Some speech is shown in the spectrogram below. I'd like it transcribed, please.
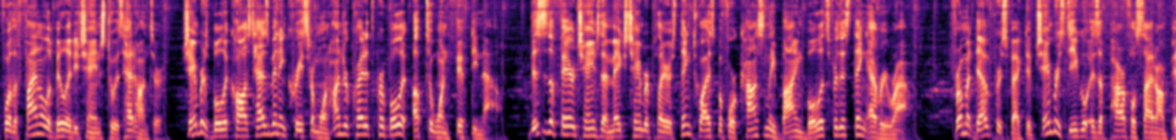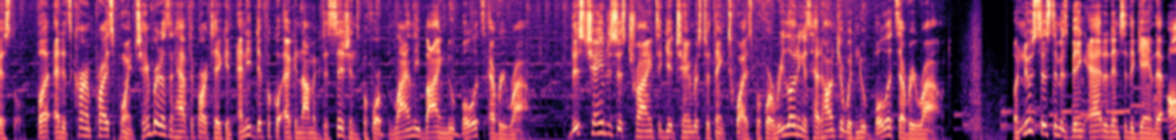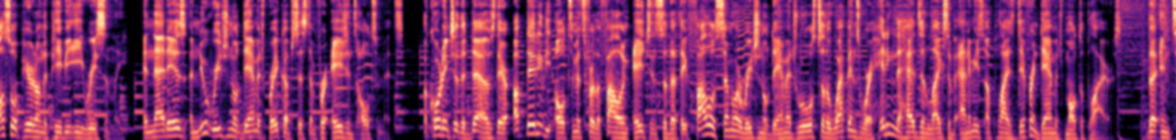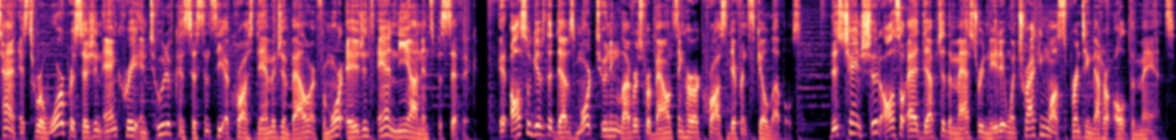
For the final ability change to his Headhunter, Chambers' bullet cost has been increased from 100 credits per bullet up to 150 now. This is a fair change that makes Chamber players think twice before constantly buying bullets for this thing every round. From a dev perspective, Chamber's Deagle is a powerful sidearm pistol, but at its current price point, Chamber doesn't have to partake in any difficult economic decisions before blindly buying new bullets every round. This change is just trying to get Chambers to think twice before reloading his Headhunter with new bullets every round. A new system is being added into the game that also appeared on the PBE recently, and that is a new regional damage breakup system for Agents Ultimates. According to the devs, they are updating the ultimates for the following agents so that they follow similar regional damage rules to the weapons where hitting the heads and legs of enemies applies different damage multipliers. The intent is to reward precision and create intuitive consistency across damage and Valorant for more agents and Neon in specific. It also gives the devs more tuning levers for balancing her across different skill levels. This change should also add depth to the mastery needed when tracking while sprinting that her ult demands.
